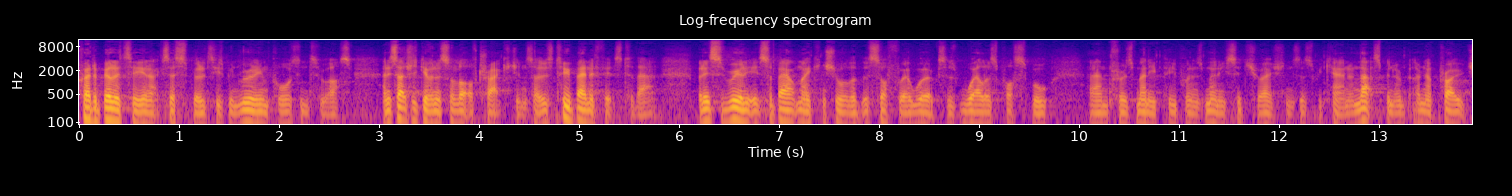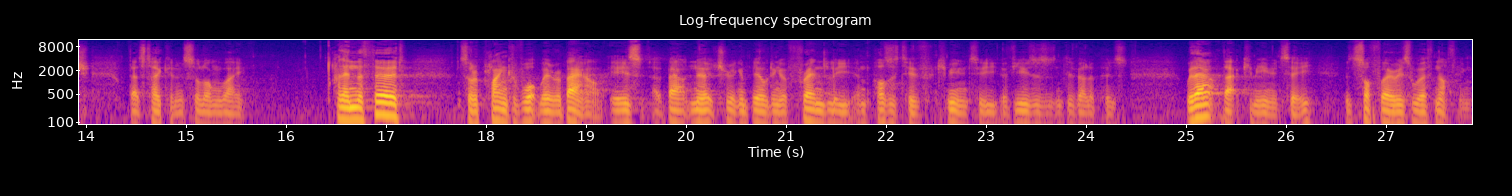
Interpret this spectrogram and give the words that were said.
credibility and accessibility has been really important to us. And it's actually given us a lot of traction. So there's two benefits to that. But it's really it's about making sure that the software works as well as possible um, for as many people in as many situations as we can. And that's been a, an approach that's taken us a long way. And then the third sort of plank of what we're about is about nurturing and building a friendly and positive community of users and developers. Without that community, the software is worth nothing.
